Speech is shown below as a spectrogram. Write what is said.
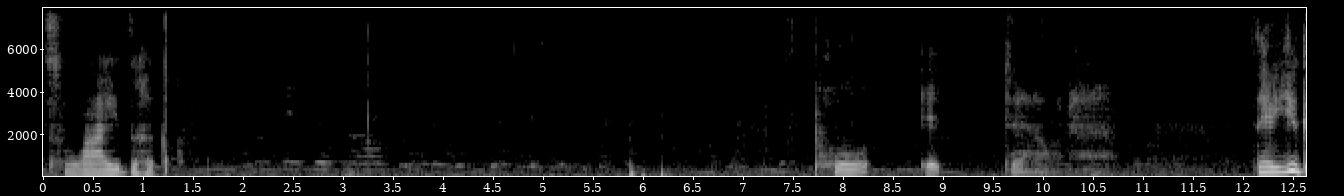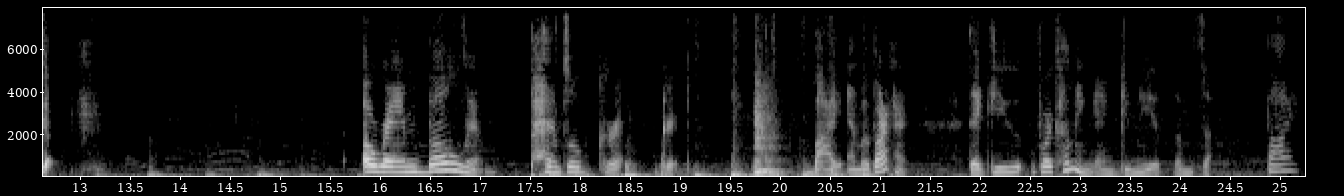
Slide the hook off. Pull it down. There you go. A Rainbow Loom Pencil Grip, grip by Emma Barnhart. Thank you for coming and give me a thumbs up. Bye.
